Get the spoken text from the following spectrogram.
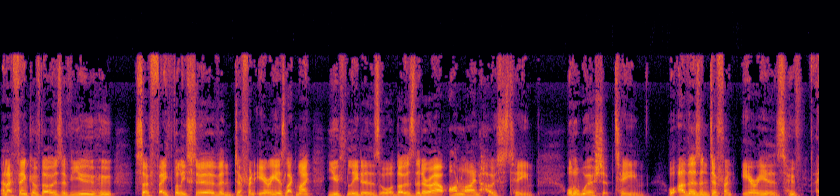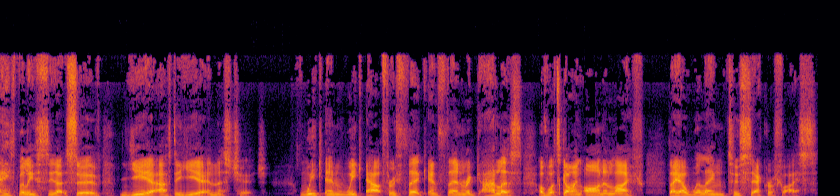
And I think of those of you who so faithfully serve in different areas, like my youth leaders, or those that are our online host team, or the worship team or others in different areas who faithfully serve year after year in this church. Week in, week out, through thick and thin, regardless of what's going on in life, they are willing to sacrifice.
